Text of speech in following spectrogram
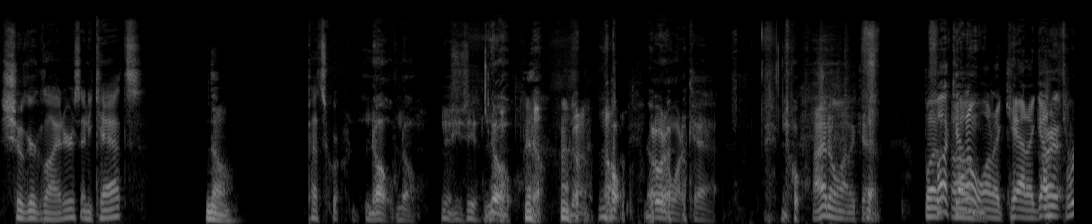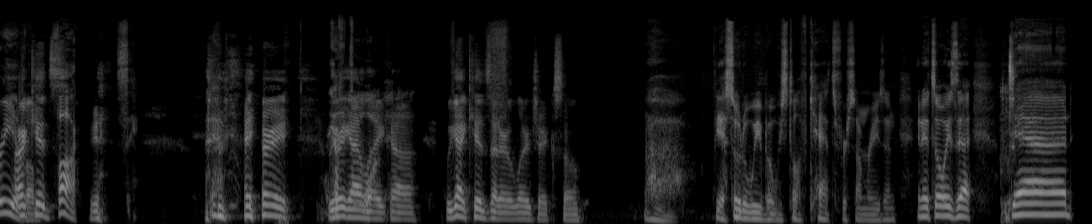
Sugar gliders? Any cats? No, Pet squirrel? No, no, no, no, no, no, no. I don't want a cat. No. I don't want a cat. But Fuck, I don't um, want a cat. I got our- three of our them. kids. Fuck. Yeah. we already, we already got like uh, we got kids that are allergic, so Ah, Yeah, so do we, but we still have cats for some reason. And it's always that, Dad,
